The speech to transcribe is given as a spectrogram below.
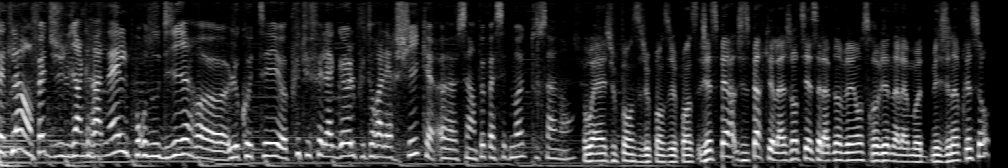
Vous êtes là, en fait, Julien Granel, pour nous dire euh, le côté euh, plus tu fais la gueule, plus t'auras l'air chic. Euh, c'est un peu passé de mode, tout ça, non? Ouais, je pense, je pense, je pense. J'espère, j'espère que la gentillesse et la bienveillance reviennent à la mode. Mais j'ai l'impression,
